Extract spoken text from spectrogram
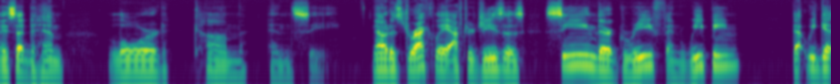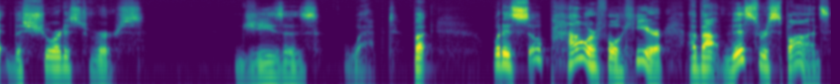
They said to him, Lord, come and see. Now it is directly after Jesus seeing their grief and weeping that we get the shortest verse Jesus wept. But what is so powerful here about this response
